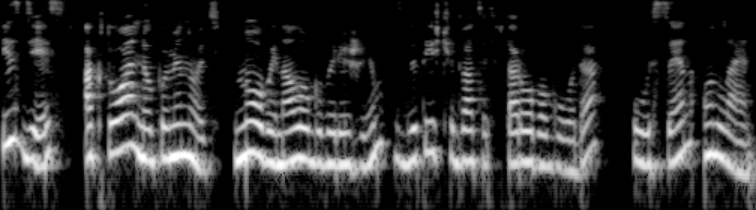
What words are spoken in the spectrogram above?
И здесь актуально упомянуть новый налоговый режим с 2022 года УСН онлайн,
